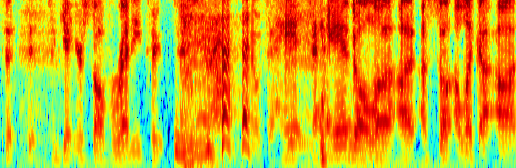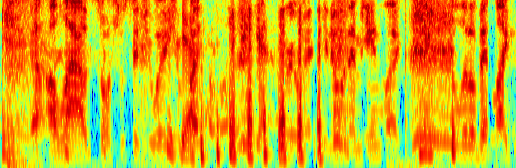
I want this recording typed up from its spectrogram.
to, to, to get yourself ready to, to yes. you know to, ha- to handle a, a, a, so, a like a, a, loud social situation, yes. but you can get through it. You know what I mean? Like it's a little bit like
